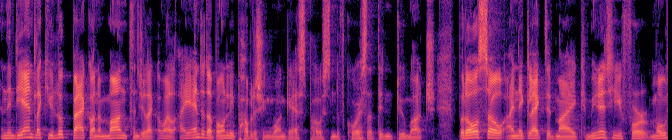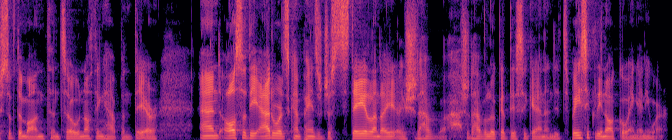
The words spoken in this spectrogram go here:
And in the end, like you look back on a month and you're like, oh, well, I ended up only publishing one guest post, and of course that didn't do much. But also, I neglected my community for most of the month, and so nothing happened there. And also, the AdWords campaigns are just stale, and I, I should have I should have a look at this again. And it's basically not going anywhere.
